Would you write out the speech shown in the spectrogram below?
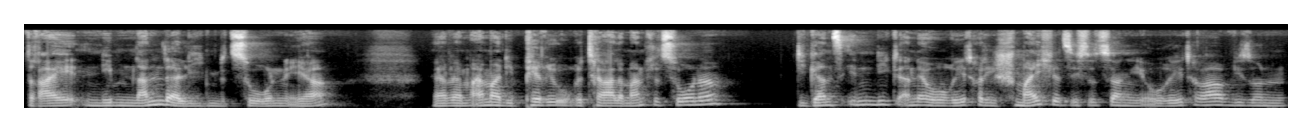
drei nebeneinander liegende Zonen eher. Ja, wir haben einmal die periuretrale Mantelzone, die ganz innen liegt an der Uretra, die schmeichelt sich sozusagen die Uretra wie so ein,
